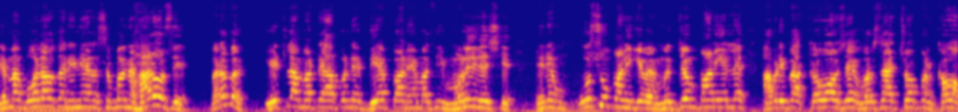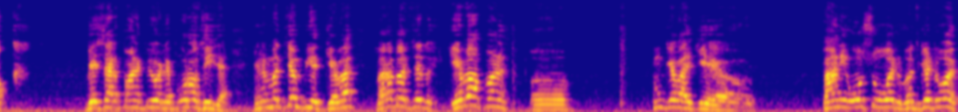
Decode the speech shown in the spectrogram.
એમાં બોલાવતા ને એની આરે સંબંધ હારો છે. બરાબર? એટલા માટે આપણને બે પાણી એમાંથી મળી રહેશે. એને ઓછું પાણી કહેવાય. મધ્યમ પાણી એટલે આપણી પાસે કવો છે, વરસાદ છો પણ કવક. બે ચાર પાણી પીવો એટલે પૂરો થઈ જાય. એને મધ્યમ પિયત કહેવાય. બરાબર છે? તો એવા પણ શું કહેવાય કે પાણી ઓછું હોય વધઘટ હોય,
